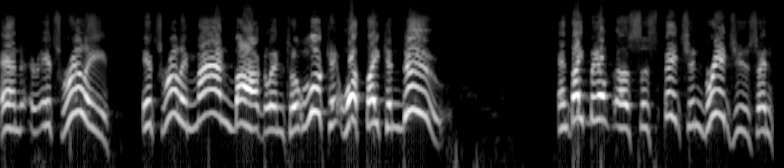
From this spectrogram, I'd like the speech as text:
And it's really it's really mind boggling to look at what they can do. And they built uh, suspension bridges and,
